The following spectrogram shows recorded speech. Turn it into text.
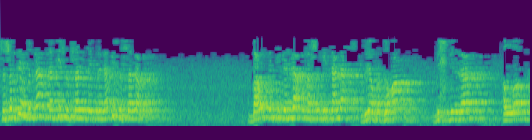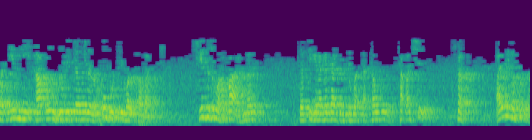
sesuatu yang benar Nabi Sallallahu daripada Nabi Sallallahu bahawa ketika hendak memasuki tanah beliau berdoa Bismillah Allahumma inni a'udzubika minal khubuthi wal khabath. Kita semua hafal sebenarnya. Tapi kadang-kadang kita buat tak tahu, tak baca. Ha. Ini maksudnya.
